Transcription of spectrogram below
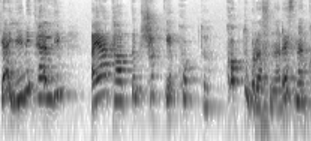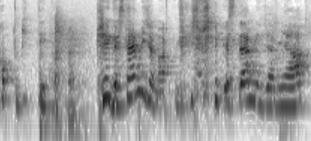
Ya yeni terliğim ayağa kalktım şak diye koptu. Koptu burasına. Resmen koptu gitti. Bir şey göstermeyeceğim artık. Hiçbir şey göstermeyeceğim ya.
